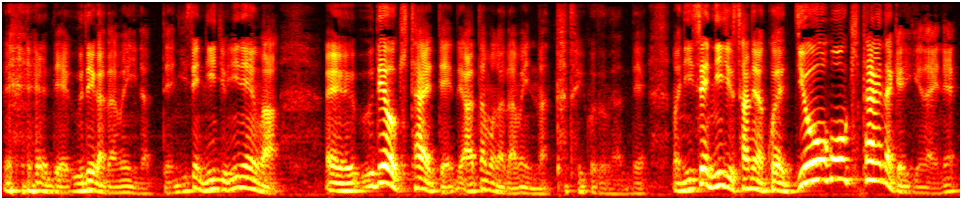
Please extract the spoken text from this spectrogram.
で、腕がダメになって、2022年はえー、腕を鍛えて、で、頭がダメになったということなんで、まあ、2023年はこれ両方鍛えなきゃいけないね。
